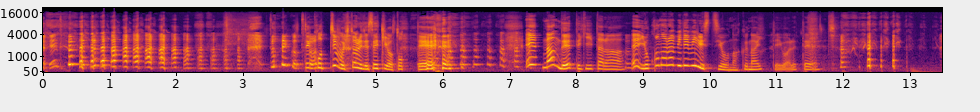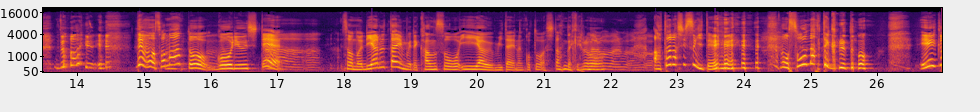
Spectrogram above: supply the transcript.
どういうこと？でこっちも一人で席を取って。えなんで？って聞いたら「え横並びで見る必要なくない?」って言われて どういうえ？でもその後うん。合流して、あそのリアルタイムで感想を言い合うみたいなことはしたんだけど新しすぎて もうそうなってくると映画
